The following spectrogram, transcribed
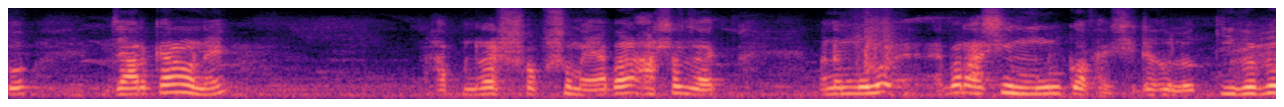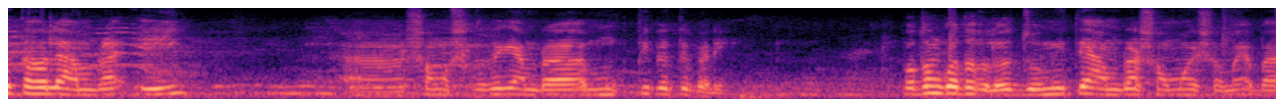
তো যার কারণে আপনারা সবসময়, এবার আসা যাক মানে মূল, এবার আসি মূল কথায়, সেটা হলো কীভাবে তাহলে আমরা এই সমস্যা থেকে আমরা মুক্তি পেতে পারি? প্রথম কথা হলো জমিতে আমরা সময় সময় বা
